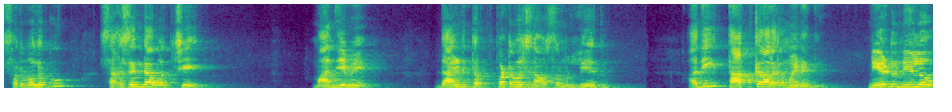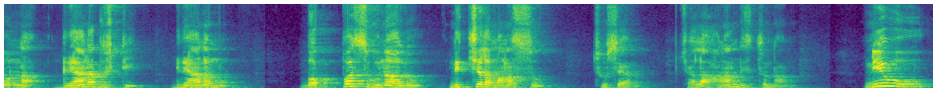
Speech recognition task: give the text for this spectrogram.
సర్వులకు సహజంగా వచ్చే మాంద్యమే. దానిని తప్పుపట్టవలసిన అవసరం లేదు. అది తాత్కాలికమైనది. నేడు నీలో ఉన్న జ్ఞాన దృష్టి జ్ఞానము గొప్ప సుగుణాలు నిశ్చల మనస్సు చూశాను. చాలా ఆనందిస్తున్నాను. నీవు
